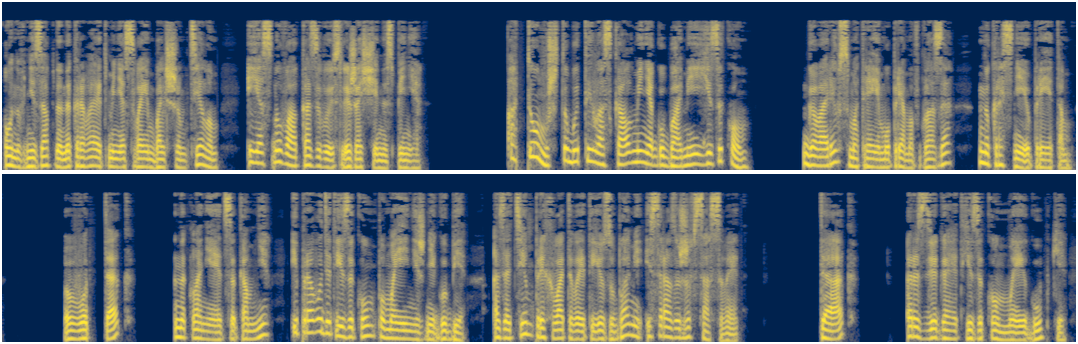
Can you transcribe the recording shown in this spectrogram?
Он внезапно накрывает меня своим большим телом, и я снова оказываюсь лежащей на спине. «О том, чтобы ты ласкал меня губами и языком», — говорю, смотря ему прямо в глаза, но краснею при этом. «Вот так?» — наклоняется ко мне и проводит языком по моей нижней губе, а затем прихватывает ее зубами и сразу же всасывает. «Так?» — раздвигает языком мои губки —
